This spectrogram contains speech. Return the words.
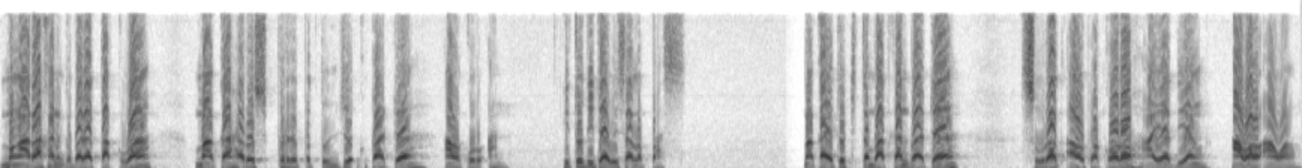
mengarahkan kepada takwa maka harus berpetunjuk kepada Al-Quran itu tidak bisa lepas. Maka itu ditempatkan pada surat Al-Baqarah ayat yang awal-awal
